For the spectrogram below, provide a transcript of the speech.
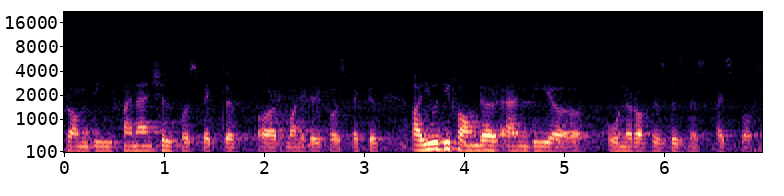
from the financial perspective or monetary perspective. Are you the founder and the uh, owner of this business, I suppose?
